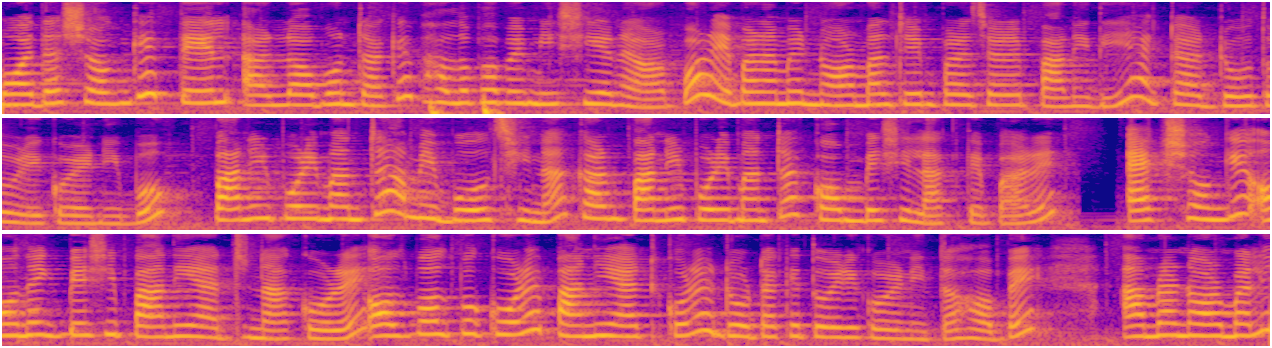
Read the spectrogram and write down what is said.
ময়দার সঙ্গে তেল আর লবণটাকে ভালোভাবে মিশিয়ে নেওয়ার পর এবার আমি নর্মাল টেম্পারেচারে পানি দিয়ে একটা ডো তৈরি করে নিব। পানির পরিমাণটা আমি বলছি না, কারণ পানির পরিমাণটা কম বেশি লাগতে পারে। একসঙ্গে অনেক বেশি পানি অ্যাড না করে, অল্প অল্প করে পানি অ্যাড করে ডোটাকে তৈরি করে নিতে হবে। আমরা নর্মালি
